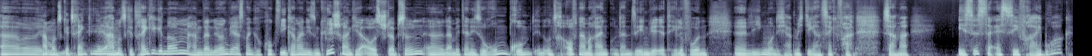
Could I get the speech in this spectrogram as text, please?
Äh, Haben uns Getränke genommen. Haben uns Getränke genommen, haben dann irgendwie erstmal geguckt, wie kann man diesen Kühlschrank hier ausstöpseln, äh, damit er nicht so rumbrummt in unsere Aufnahme rein. Und dann sehen wir ihr Telefon äh, liegen und ich habe mich die ganze Zeit gefragt, sag mal, ist es der SC Freiburg?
